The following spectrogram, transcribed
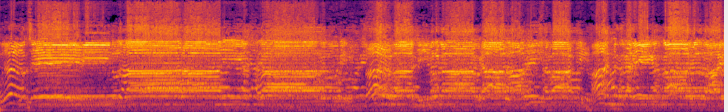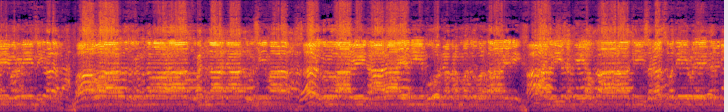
उदक पूर्ण ब्रह्मसुप्रदायिनी आदी शक्ती अवताराची सरस्वती हृदयधरणी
